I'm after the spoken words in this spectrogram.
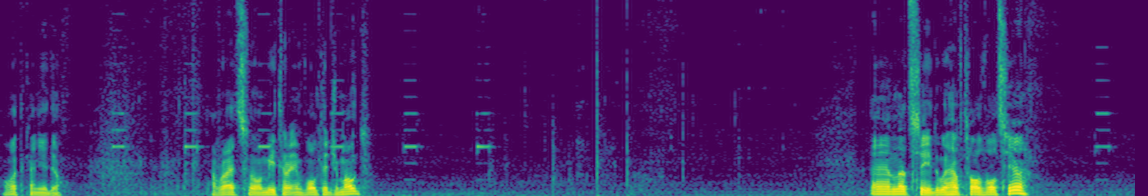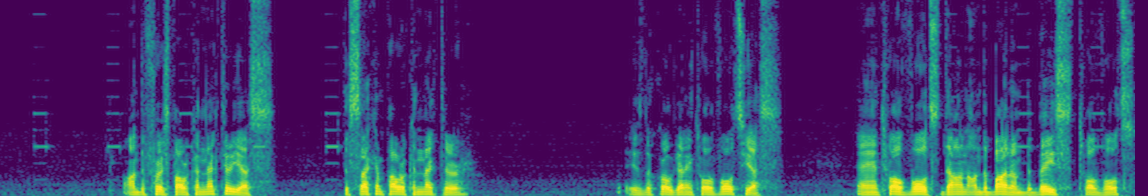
What can you do? All right, so meter in voltage mode. And let's see, do we have 12 volts here? On the first power connector, yes. The second power connector is the coil getting 12 volts? Yes. And 12 volts down on the bottom, the base 12 volts.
